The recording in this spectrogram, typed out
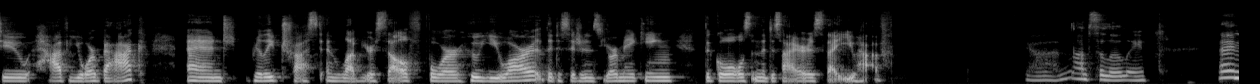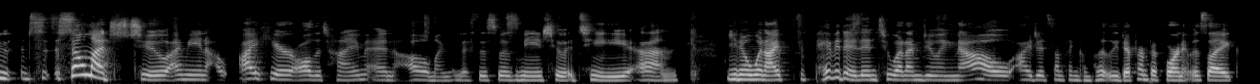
to have your back and really trust and love yourself for who you are, the decisions you're making, the goals and the desires that you have. Yeah, absolutely. And so much too. I mean, I hear all the time, and oh my goodness, this was me to a T. Um, you know, when I pivoted into what I'm doing now, I did something completely different before. And it was like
